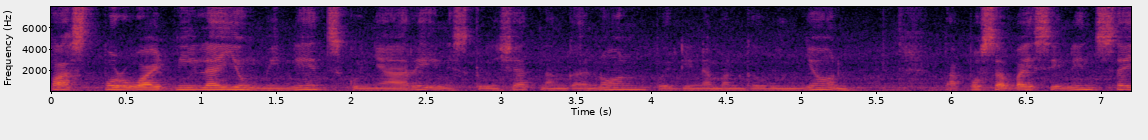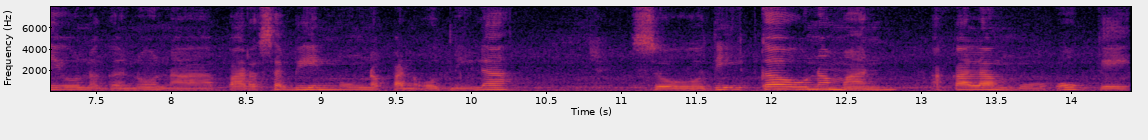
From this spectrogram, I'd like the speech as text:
fast forward nila yung minutes, kunyari in-screenshot ng ganon, pwede naman gawin yon. Tapos sabay sinend sa'yo na ganon na para sabihin mong napanood nila. So, di ikaw naman, akala mo okay,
